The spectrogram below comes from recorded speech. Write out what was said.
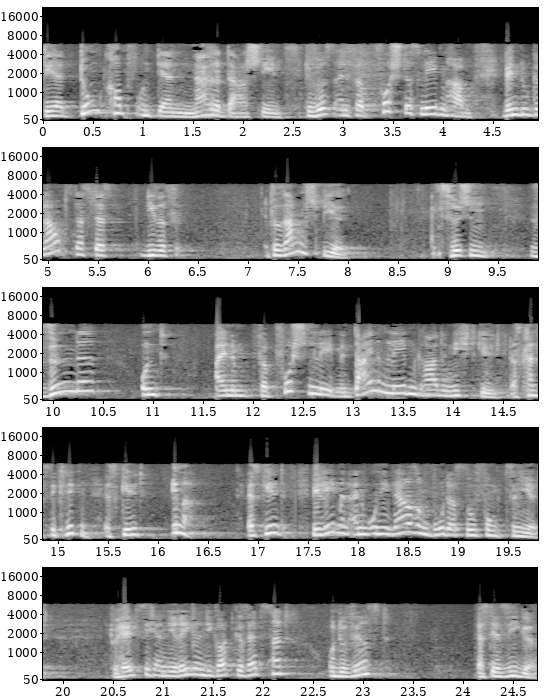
der Dummkopf und der Narr dastehen. Du wirst ein verpfuschtes Leben haben. Wenn du glaubst, dass das, dieses Zusammenspiel zwischen Sünde und einem verpfuschten Leben in deinem Leben gerade nicht gilt, das kannst du knicken. Es gilt immer. Es gilt, wir leben in einem Universum, wo das so funktioniert. Du hältst dich an die Regeln, die Gott gesetzt hat, und du wirst als der Sieger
